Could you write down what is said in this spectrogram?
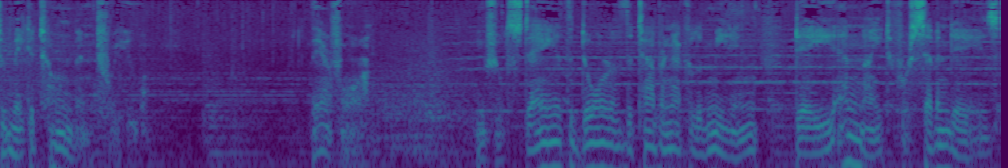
to make atonement for you. Therefore, you shall stay at the door of the tabernacle of meeting day and night for seven days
